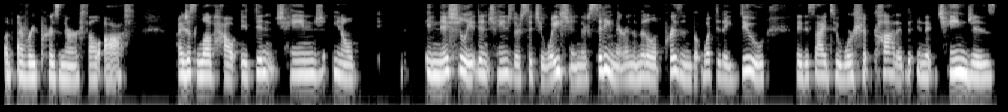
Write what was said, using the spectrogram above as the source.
of every prisoner fell off. I just love how it didn't change you know initially it didn't change their situation. They're sitting there in the middle of prison but what do they do? They decide to worship god and it changes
